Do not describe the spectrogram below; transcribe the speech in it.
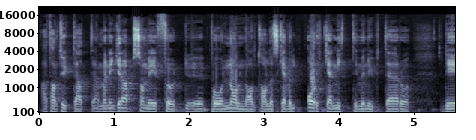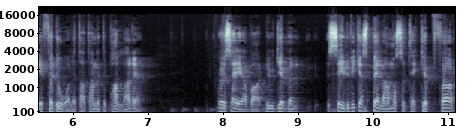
Att han tyckte att ja, men en grabb som är född eh, på 00-talet ska väl orka 90 minuter och det är för dåligt att han inte pallar det. Då säger jag bara, du gubben, ser du vilka spelare han måste täcka upp för?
